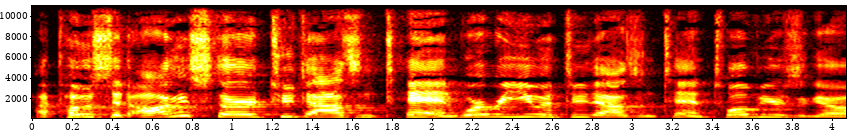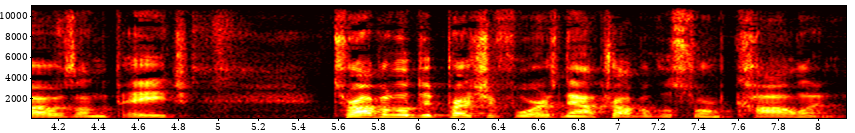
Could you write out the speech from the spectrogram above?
I posted August 3rd, 2010. Where were you in 2010? 12 years ago, I was on the page. Tropical Depression 4 is now Tropical Storm Colin.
